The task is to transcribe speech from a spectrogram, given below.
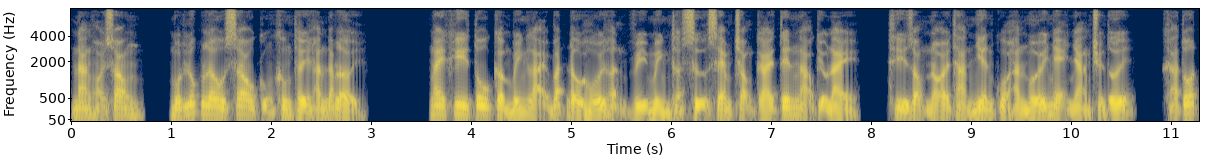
Nàng hỏi xong, một lúc lâu sau cũng không thấy hắn đáp lời. Ngay khi Tô Cẩm Bình lại bắt đầu hối hận vì mình thật sự xem trọng cái tên ngạo kiều này, thì giọng nói thản nhiên của hắn mới nhẹ nhàng chuyển tới, khá tốt.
